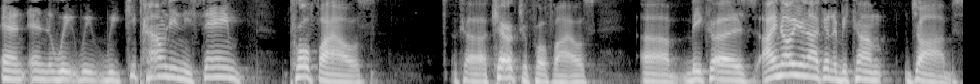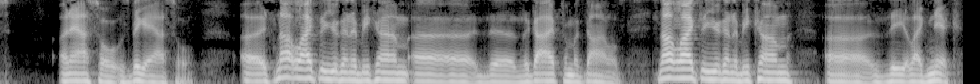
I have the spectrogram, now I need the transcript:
And, and we, we, we keep hounding these same profiles, uh, character profiles, uh, because I know you're not going to become Jobs, an asshole, this big asshole. Uh, it's not likely you're going to become uh, the, the guy from McDonald's. It's not likely you're going to become uh, the like Nick,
